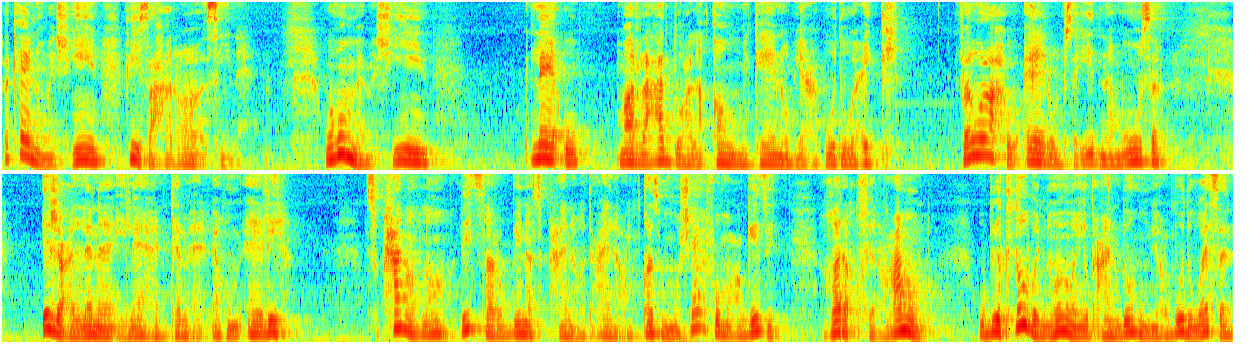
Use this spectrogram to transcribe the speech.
فكانوا ماشيين في صحراء سيناء. وهم ماشيين لاقوا مرة عدوا على قوم كانوا بيعبدوا عجل. فراحوا قالوا لسيدنا موسى اجعل لنا إلها كما لهم آلهة. سبحان الله لسه ربنا سبحانه وتعالى أنقذهم وشافوا معجزة غرق فرعون وبيطلبوا إن هو يبقى عندهم يعبدوا وثن.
